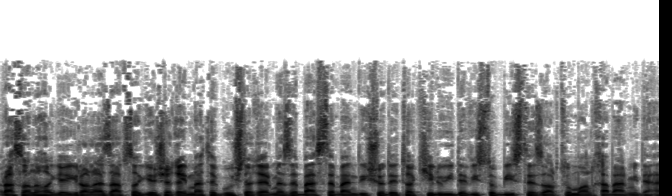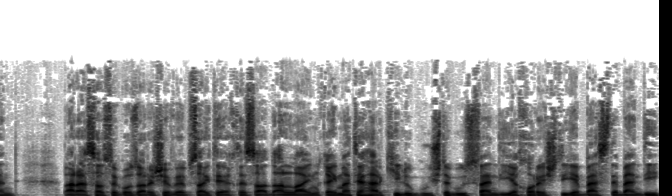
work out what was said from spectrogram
رسانه های ایران از افزایش قیمت گوشت قرمز بندی شده تا کیلویی 220 هزار تومان خبر می دهند. بر اساس گزارش وبسایت اقتصاد آنلاین قیمت هر کیلو گوشت گوسفندی خورشتی بندی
